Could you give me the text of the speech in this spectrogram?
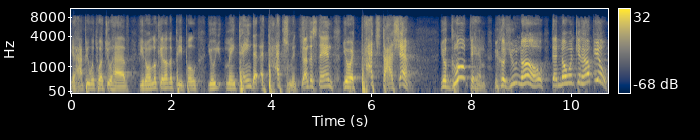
you're happy with what you have. You don't look at other people. You maintain that attachment. You understand? You're attached to Hashem. You're glued to Him because you know that no one can help you.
